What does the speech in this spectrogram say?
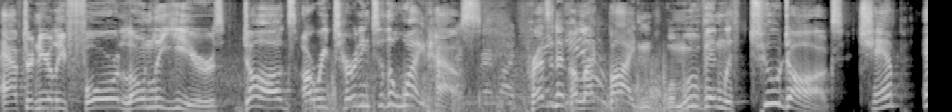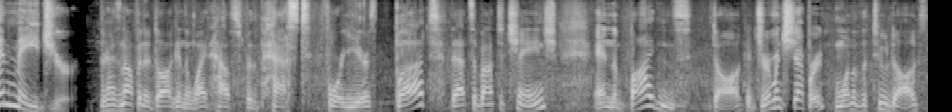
After nearly four lonely years, dogs are returning to the White House. President elect Biden will move in with two dogs, Champ and Major. There has not been a dog in the White House for the past four years, but that's about to change. And the Biden's dog, a German Shepherd, one of the two dogs,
